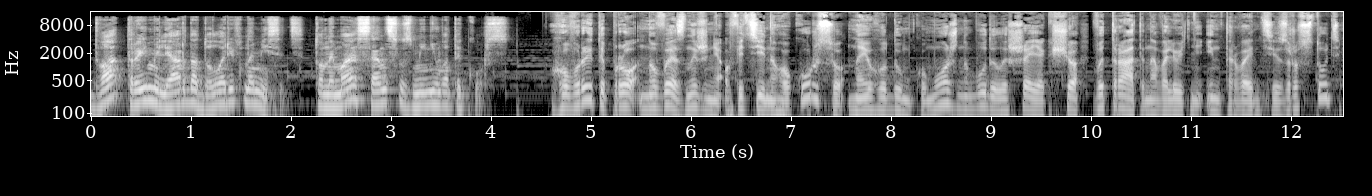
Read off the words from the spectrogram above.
2-3 мільярда доларів на місяць, то немає сенсу змінювати курс. Говорити про нове зниження офіційного курсу, на його думку, можна буде лише якщо витрати на валютні інтервенції зростуть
